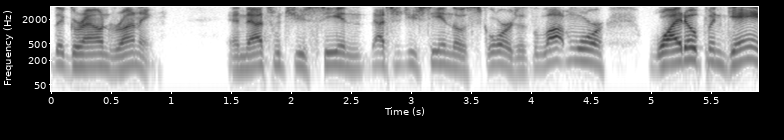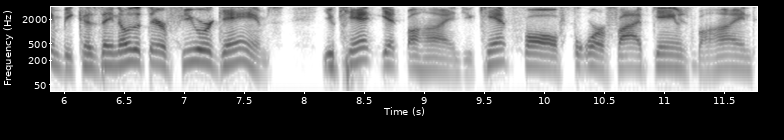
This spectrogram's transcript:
the ground running. And that's what you see and that's what you see in those scores. It's a lot more wide open game because they know that there are fewer games. You can't get behind. You can't fall four or five games behind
